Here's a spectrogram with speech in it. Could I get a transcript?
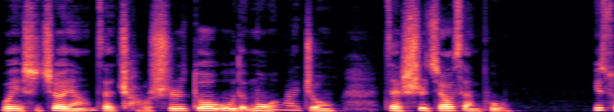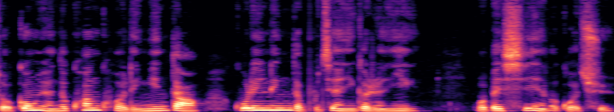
我也是这样在潮湿多雾的暮霭中，在市郊散步。一所公园的宽阔林荫道，孤零零的不见一个人影。我被吸引了过去。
